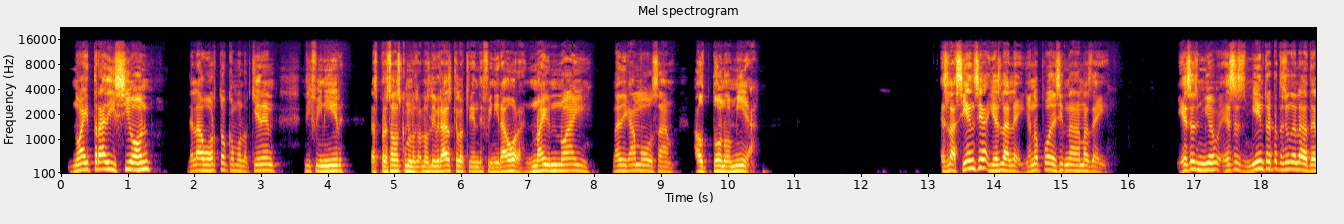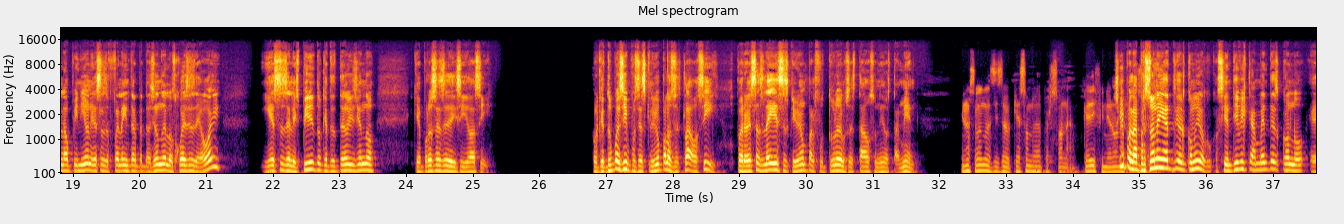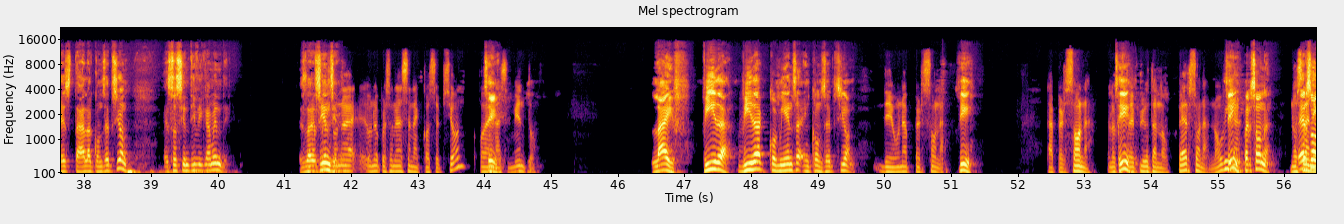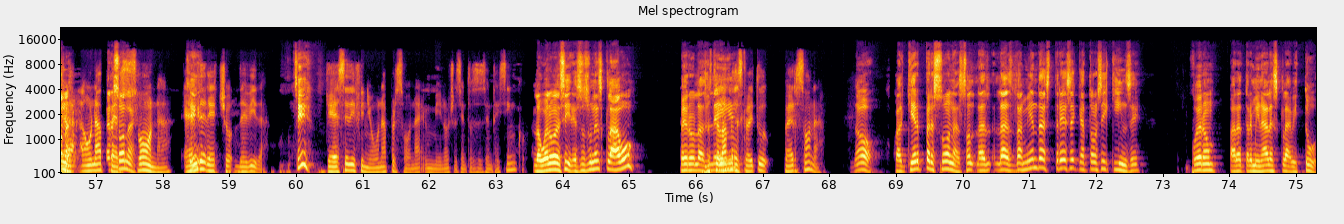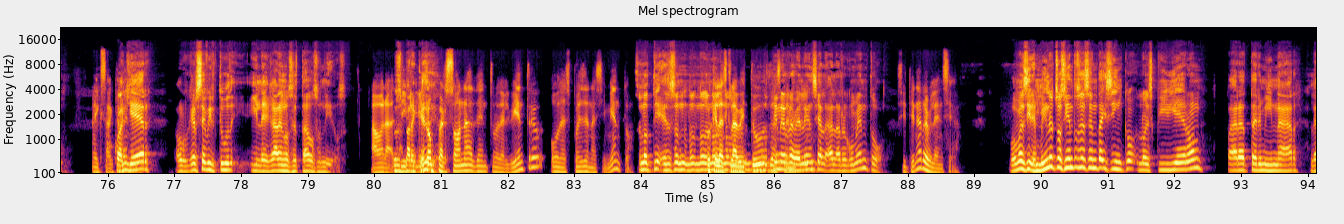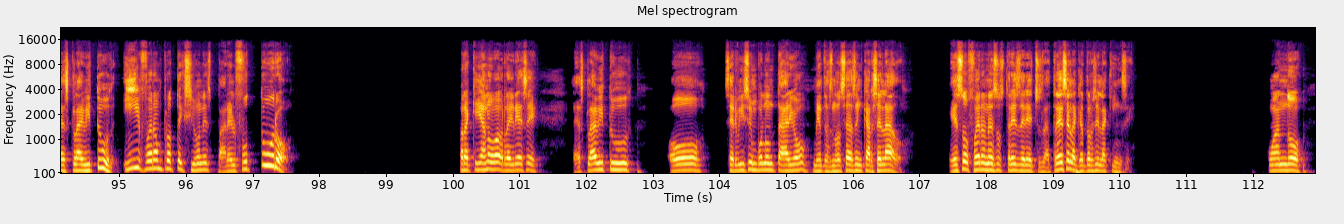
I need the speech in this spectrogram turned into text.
no hay tradición del aborto como lo quieren definir las personas como los, liberales que lo quieren definir ahora. No hay, no hay, no digamos, autonomía. Es la ciencia y es la ley. Yo no puedo decir nada más de ahí. Y esa es mi, esa es mi interpretación de la, de la opinión y esa fue la interpretación de los jueces de hoy. Y ese es el espíritu que te estoy diciendo que por eso se decidió así. Porque tú, pues sí, pues se escribió para los esclavos, sí, pero esas leyes se escribieron para el futuro de los Estados Unidos también. Y no hablando qué son una persona, qué definieron. Sí, pues la persona ya, como digo, científicamente es cuando está la concepción. Eso científicamente. Es la ciencia. ¿Una persona es en la concepción o en el nacimiento? Life, vida. Vida comienza en concepción. De una persona. Sí. La persona. Es lo que estoy preguntando. Persona, no vida. Sí, persona. No se niega a una persona, el derecho de vida. Sí. Que se definió una persona en 1865. Lo vuelvo a decir, eso es un esclavo, pero las no leyes... hablando de esclavitud, persona. No, cualquier persona. Son, las, las enmiendas 13, 14 y 15 fueron para terminar la esclavitud. Exactamente. Cualquier, cualquier servitud ilegal en los Estados Unidos. Ahora, si ¿para qué? persona dentro del vientre o después del nacimiento? Eso no, eso no, Porque la esclavitud... tiene revelencia al, argumento. Sí tiene revelencia. Vamos a decir, en 1865 lo escribieron para terminar la esclavitud y fueron protecciones para el futuro. Para que ya no regrese la esclavitud o servicio involuntario mientras no seas encarcelado. Esos fueron esos tres derechos, la 13, la 14 y la 15. Cuando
